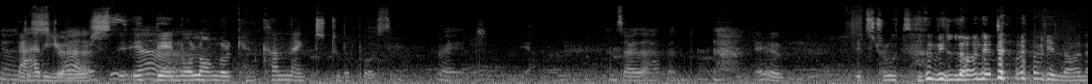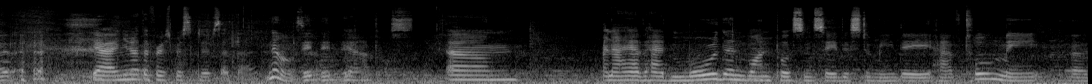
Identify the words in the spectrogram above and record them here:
yeah, barriers. It- yeah. They no longer can connect to the person. Right. I'm sorry that happened. Uh, it's truth. we learn it. we learn it. yeah, and you're not the first person to have said that. No, it, it, it yeah. happens. Um, And I have had more than one person say this to me. They have told me, uh,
